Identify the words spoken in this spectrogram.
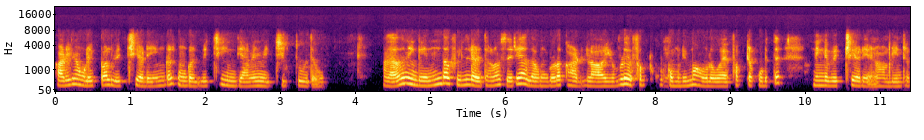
கடின உழைப்பால் வெற்றி அடையுங்கள். உங்கள் வெற்றி இந்தியாவின் வெற்றிக்கு உதவும். அதாவது நீங்க எந்த ஃபீல்டு எடுத்தாலும் சரி அதுல உங்களோட கடல எவ்வளவு எஃபெக்ட் கொடுக்க முடியுமோ அவ்வளவு எஃபெக்டை கொடுத்து நீங்க வெற்றி அடையணும் அப்படின்ட்டு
